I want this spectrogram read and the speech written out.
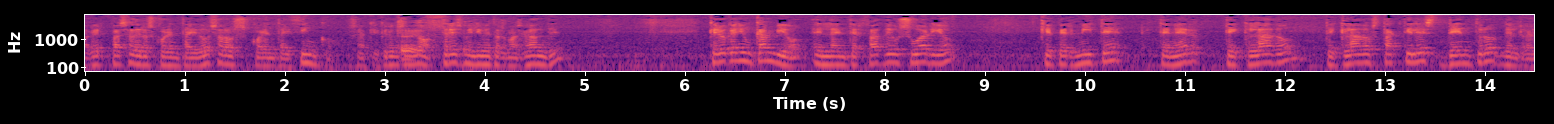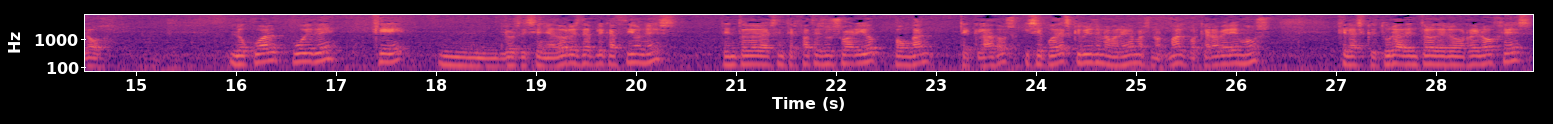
a ver, pasa de los 42 a los 45, o sea, que creo que no, 3 milímetros más grande. Creo que hay un cambio en la interfaz de usuario que permite tener teclado, teclados táctiles dentro del reloj. Lo cual puede que mm, los diseñadores de aplicaciones dentro de las interfaces de usuario pongan teclados y se pueda escribir de una manera más normal, porque ahora veremos que la escritura dentro de los relojes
